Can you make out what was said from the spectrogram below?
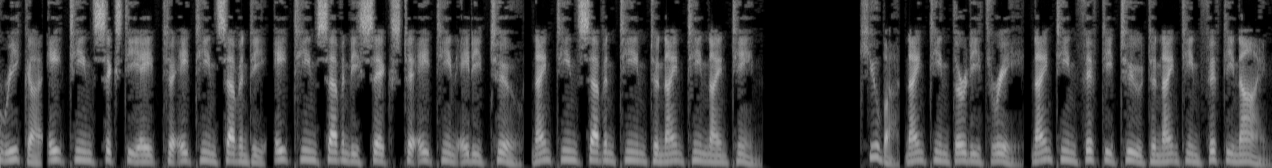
Rica 1868 to 1870 1876 to 1882 1917 to 1919 Cuba 1933 1952 to 1959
